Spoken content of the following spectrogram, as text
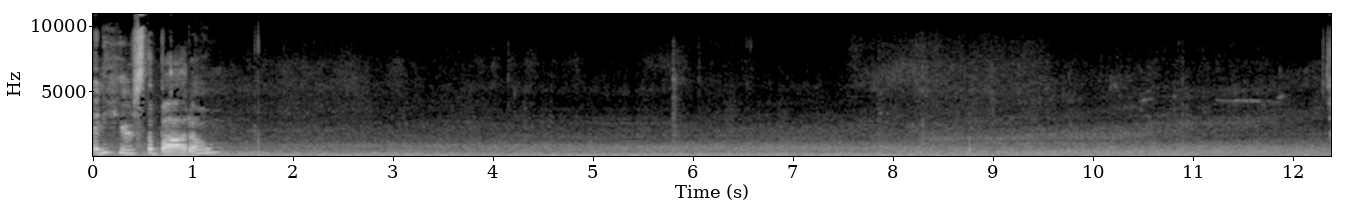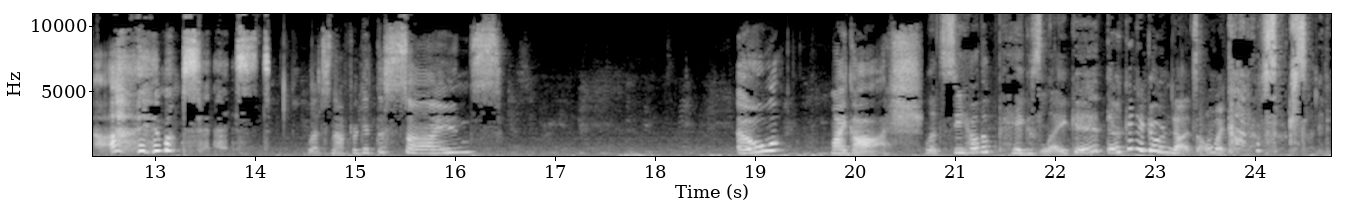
And here's the bottom. I'm obsessed. Let's not forget the signs. Oh my gosh. Let's see how the pigs like it. They're gonna go nuts. Oh my god, I'm so excited.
